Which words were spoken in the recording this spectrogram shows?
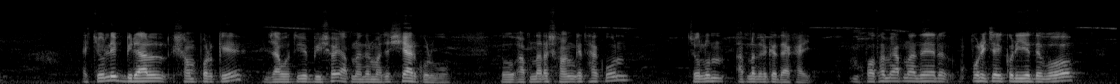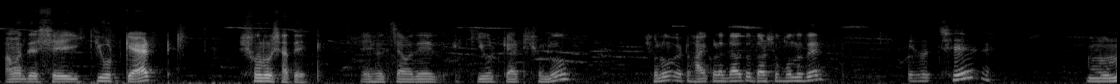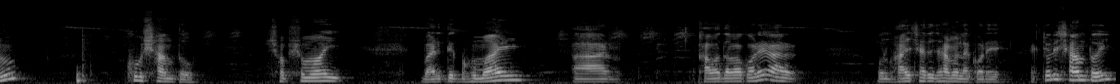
অ্যাকচুয়ালি বিড়াল সম্পর্কে যাবতীয় বিষয় আপনাদের মাঝে শেয়ার করব। তো আপনারা সঙ্গে থাকুন, চলুন আপনাদেরকে দেখাই। প্রথমে আপনাদের পরিচয় করিয়ে দেব আমাদের সেই কিউট ক্যাট সোনুর সাথে। এই হচ্ছে আমাদের কিউট ক্যাট সোনু। সোনু, একটু হাই করে দাও তো দর্শক বন্ধুদের। এই হচ্ছে মনু। খুব শান্ত। সব সময় বাড়িতে ঘুমায় আর খাওয়া দাওয়া করে আর ওর ভাইয়ের সাথে ঝামেলা করে। অ্যাকচুয়ালি শান্তই।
